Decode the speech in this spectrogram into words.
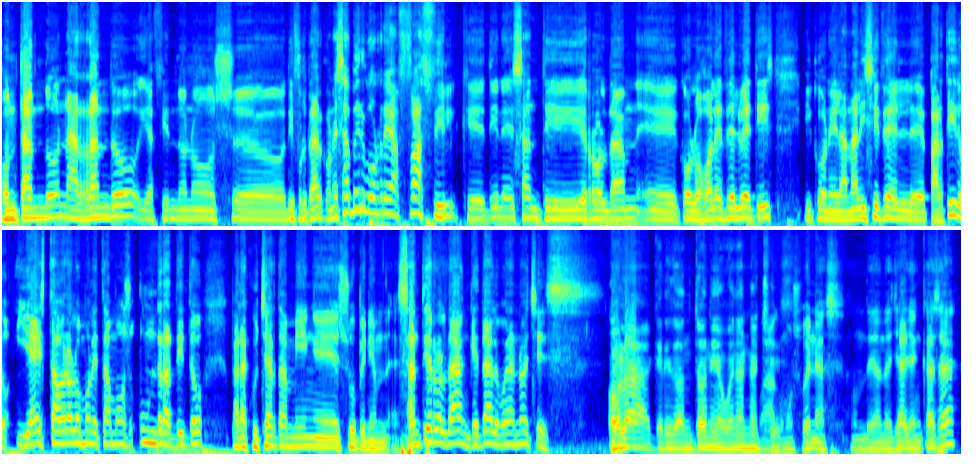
contando, narrando y haciéndonos eh, disfrutar con esa verborrea fácil que tiene Santi Roldán eh, con los goles del Betis y con el análisis del eh, partido. Y a esta hora lo molestamos un ratito para escuchar también eh, su opinión. Santi Roldán, ¿qué tal? Buenas noches. Hola, querido Antonio, buenas noches. Guau, ¿Cómo suenas? ¿Dónde andas ya? ¿Ya en casa?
